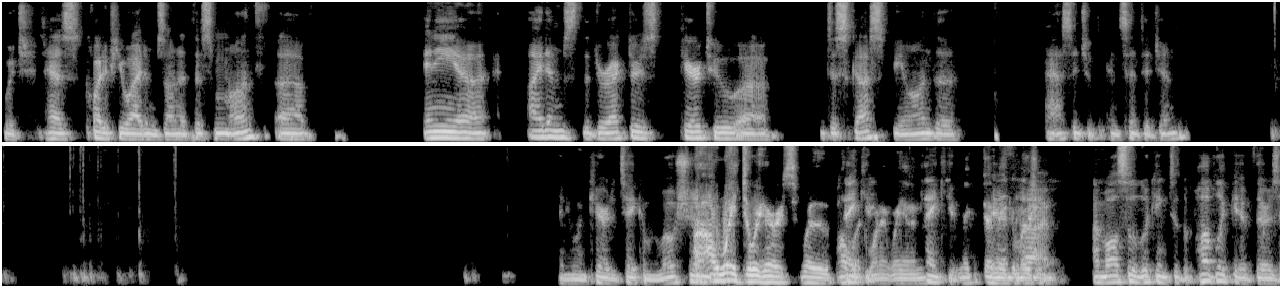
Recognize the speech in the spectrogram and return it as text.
which has quite a few items on it this month. Uh, Any uh, items the directors care to uh, discuss beyond the passage of the consent agenda? Anyone care to take a motion? I'll wait till we hear whether the public you. want to weigh in. Thank you. Make, make a And, uh. I'm also looking to the public if there's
